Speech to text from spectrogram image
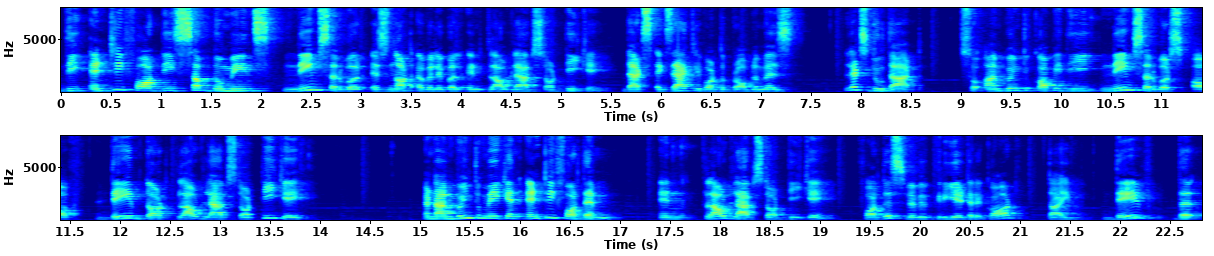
the entry for the subdomain's name server is not available in cloudlabs.tk. That's exactly what the problem is. Let's do that. So I'm going to copy the name servers of dave.cloudlabs.tk and I'm going to make an entry for them in cloudlabs.tk for this, we will create a record type Dave. The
